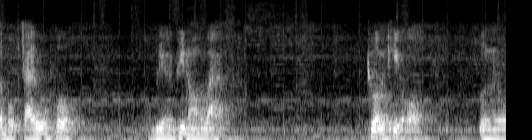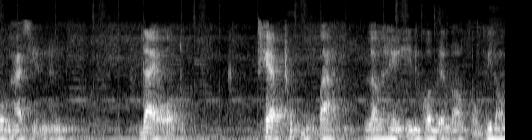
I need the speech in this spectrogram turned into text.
ระบบสาธารณูปโภค ผมเรียนพี่น้องว่า ช่วงที่ออกรณรงค์หาเสียงนั้น ได้ออกแทบทุกหมู่บ้าน เราให้เห็นความเดือดร้อนของพี่น้อง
